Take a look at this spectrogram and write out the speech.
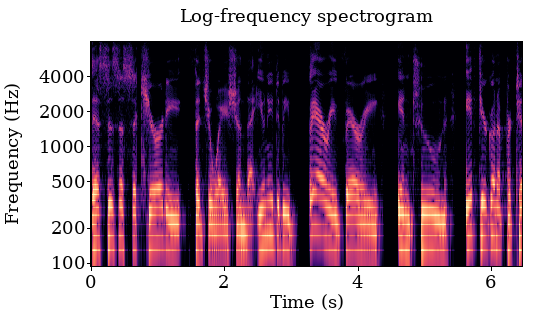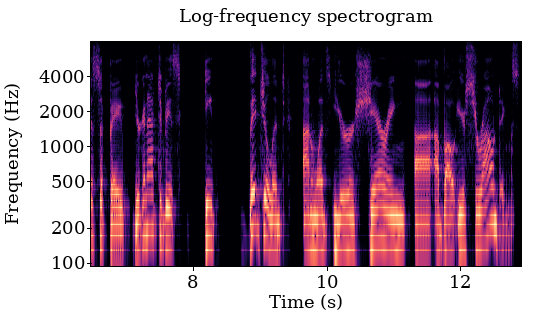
this is a security situation that you need to be very, very in tune. If you're going to participate, you're going to have to be keep vigilant on what you're sharing uh, about your surroundings.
